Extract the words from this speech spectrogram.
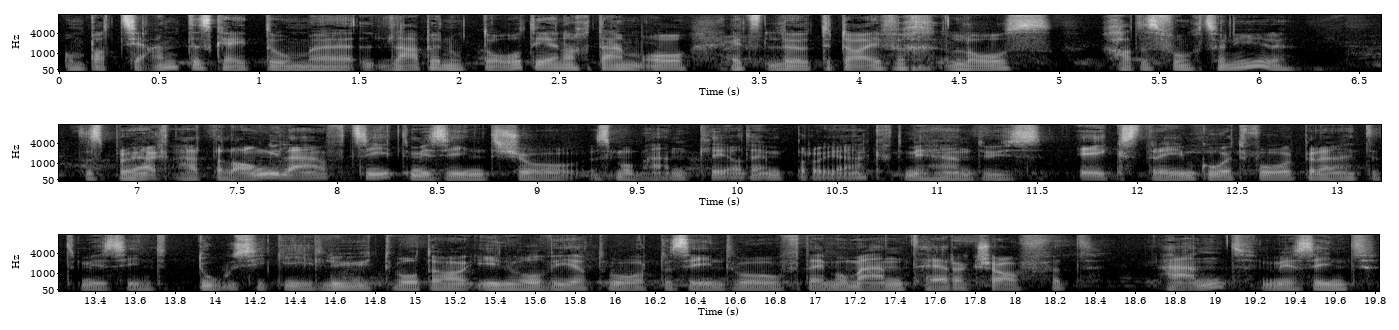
um Patienten, es geht um äh, Leben und Tod, je nachdem auch. Jetzt lädt er da einfach los. Kann das funktionieren? Das Projekt hat eine lange Laufzeit. Wir sind schon ein Moment an diesem Projekt. Wir haben uns extrem gut vorbereitet. Wir sind tausende Leute, die da involviert worden sind, die auf den Moment hergeschafft haben. Wir sind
